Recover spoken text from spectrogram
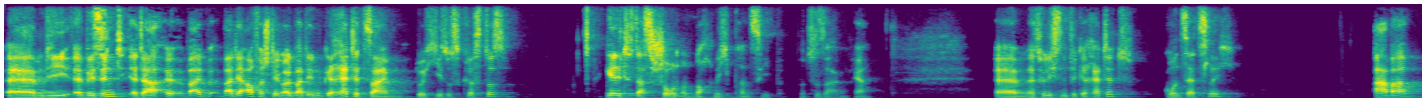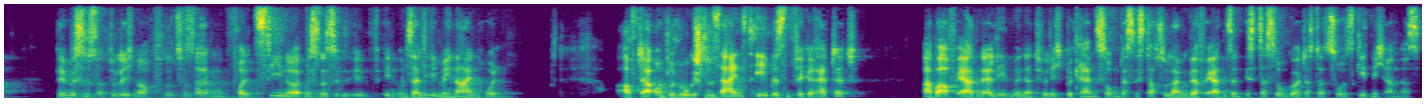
Ähm, die, äh, wir sind äh, da äh, bei, bei der Auferstehung, bei dem Gerettetsein durch Jesus Christus, gilt das schon und noch nicht Prinzip, sozusagen. Ja? Ähm, natürlich sind wir gerettet, grundsätzlich, aber wir müssen es natürlich noch sozusagen vollziehen oder müssen es in unser Leben hineinholen. Auf der ontologischen Seinsebene sind wir gerettet, aber auf Erden erleben wir natürlich Begrenzungen. Das ist auch, solange wir auf Erden sind, ist das so und gehört das dazu. Es geht nicht anders.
